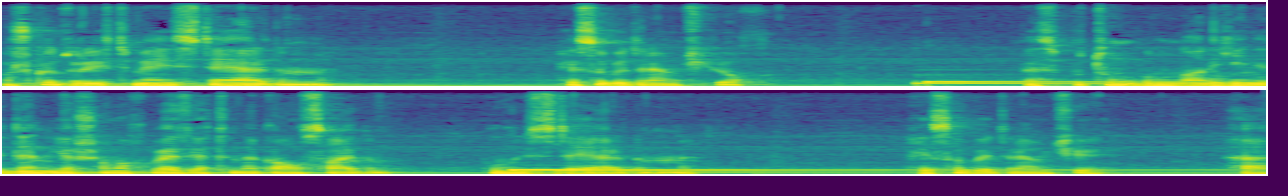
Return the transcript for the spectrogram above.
Başqa cür etməyi istəyərdimmi? Hesab edirəm ki, yox. Bəs bütün bunları yenidən yaşamaq vəziyyətində qalsaydım, bunu istəyərdimmi? Hesab edirəm ki, hə.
